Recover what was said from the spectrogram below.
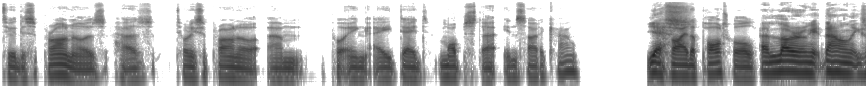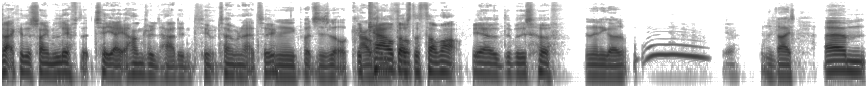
to The Sopranos has Tony Soprano um, putting a dead mobster inside a cow Yes. via the porthole. and lowering it down on exactly the same lift that T800 had in Terminator 2. And he puts his little cow. The cow. does up, the thumb up, yeah, with with his hoof. and then he goes, Yeah. and dies. Um,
